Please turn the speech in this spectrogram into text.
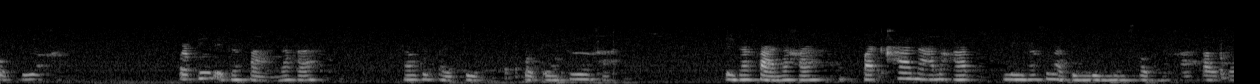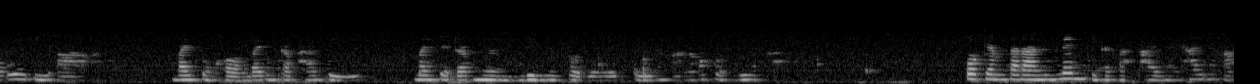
กดเลือกค่ะ ประเภทเอกสารนะคะ เราจะใส่จุดกด enter ค่ะ เอกสารนะคะ วัดค่าน้ำนะคะ มีลักษณะเป็นบินเงินสดนะคะ เราจะเลือก ER ใบส่งของ ใบกำกับภาษี ใบเสร็จรับเงิน บินเงินสดวงเล็บซีนะคะ แล้วก็กดเลือกค่ะ โปรแกรมจะรันเล่นเอกสารภายในให้นะคะ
